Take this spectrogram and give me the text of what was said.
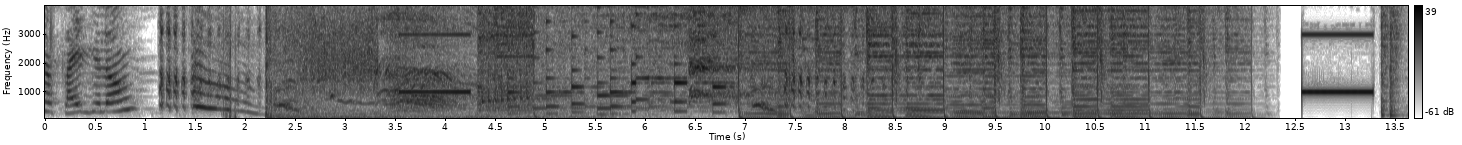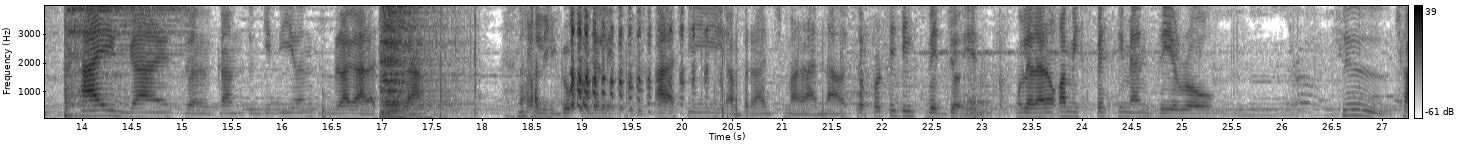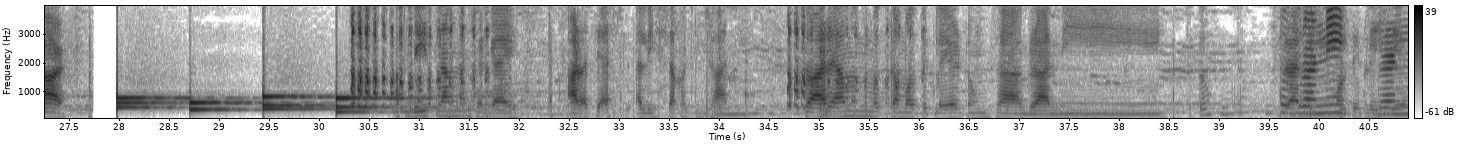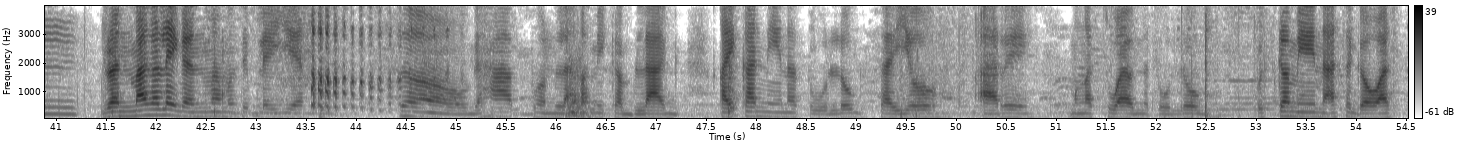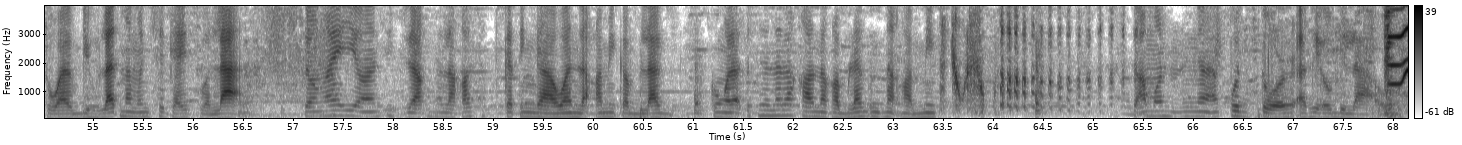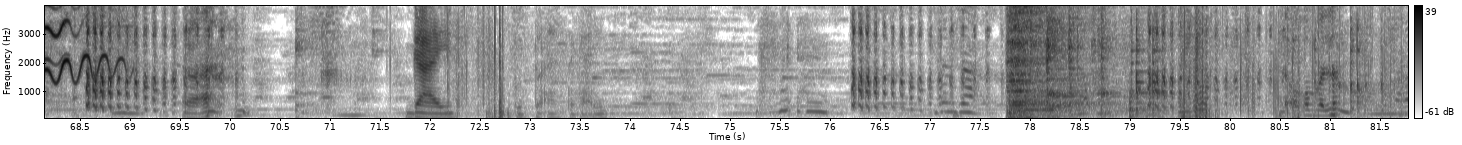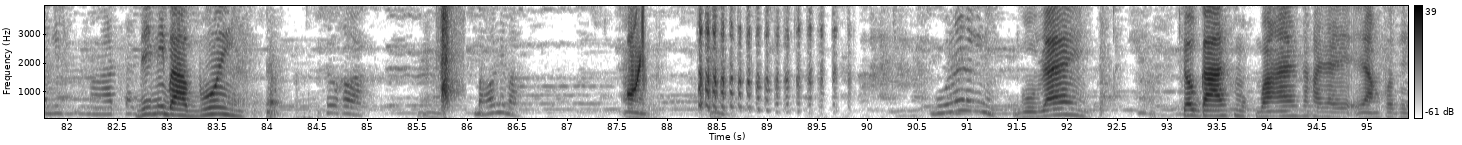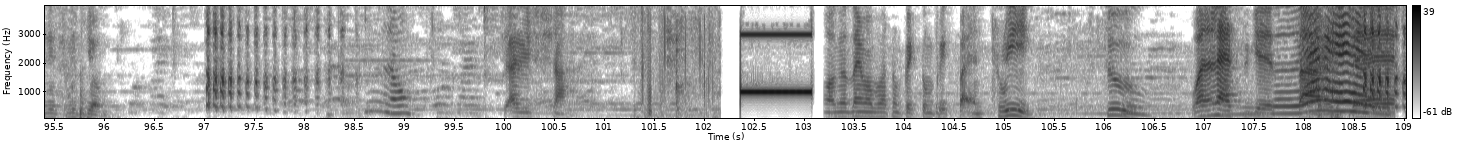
na-slide niya lang. Hi guys! Welcome to Gideon's Vlog. Ala si Jack. Nakaligo pa dali. Ah, si Abraj Marana. So for today's video is maglalaro kami Specimen Zero 2. Char! Update lang na siya guys. Ara si As- Alicia kasi Johnny. So ari amon ka multiplayer tong sa Granny... Ito? So, granny. multiplayer. Gran... Grandma gali, grandma multiplayer. So, gahapon wala kami ka-vlog. Kay kanina tulog sa'yo. Are, mga 12 na tulog. Tapos kami, nasa gawas 12. Gihulat naman siya guys, wala. So ngayon, si Jack nalakaw sa katinggawan, wala kami ka-vlog. Kung wala ta sila nalakaw, naka-vlog na kami. Sa amon nga food tour, ari o bilao. Guys, food tour ata guys. Saan siya? Loko ko balo. Ang nakagi... Mga tag... Di ni baboy. So ka ba? Baho ni ba? Ah, Gulay lagi ni. gulay. So guys, mukbaan sa kanila lang po sa this video. Ano? Si Alicia. Huwag na tayo mapatumpik-tumpik pa. And 3, 2, 1, let's get started!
